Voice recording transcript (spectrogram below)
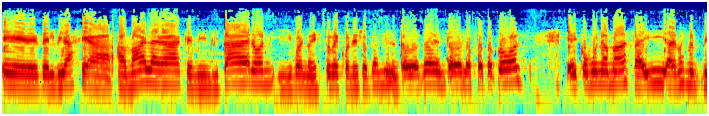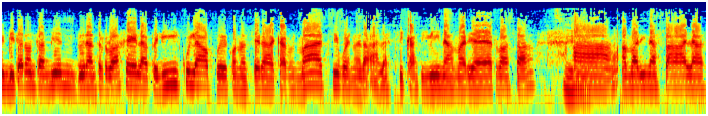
eh, del viaje a, a Málaga que me invitaron y bueno, estuve con ellos también en todo, ¿no? en todos los photocalls eh, como una más ahí, además me, me invitaron también durante el rodaje de la película, pude conocer a Carmen Machi, bueno, a, a las chicas divinas, María Herbas, a, Sí. a, a Marina Salas,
